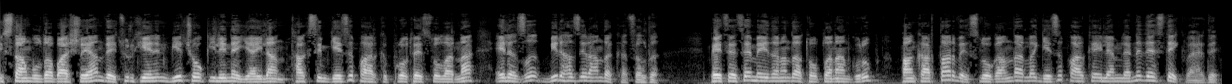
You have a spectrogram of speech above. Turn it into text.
İstanbul'da başlayan ve Türkiye'nin birçok iline yayılan Taksim Gezi Parkı protestolarına Elazığ 1 Haziran'da katıldı. PTT meydanında toplanan grup pankartlar ve sloganlarla Gezi Parkı eylemlerine destek verdi.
